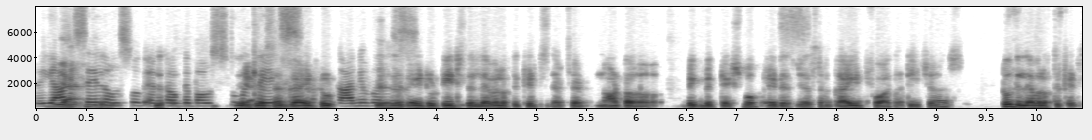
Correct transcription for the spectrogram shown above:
the yard Yeah, sale also we this- talked about stool This is a guide to, this is a guide to teach the level of the kids. That's it. Not a big, big textbook. It is just a guide for the teachers to the level of the kids.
